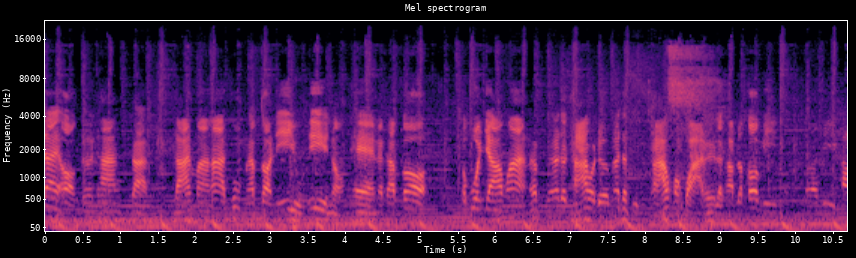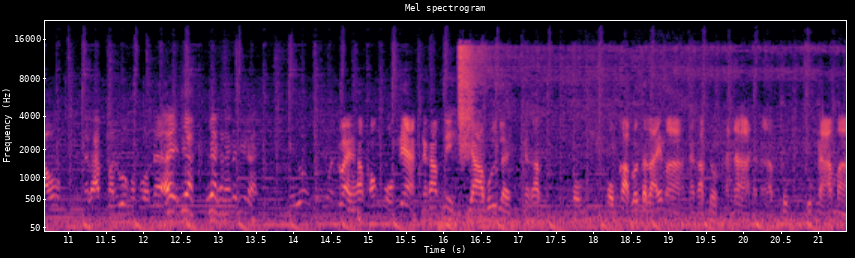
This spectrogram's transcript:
ได้ออกเดินทางจากร้านมาห้าทุ่มนะครับ ตอนนี้อยู่ที่หนองแคนะครับ ก็ขบวนยาวมากนะครับ น่าจะช้ากว่าเดิม น่าจะถึงเช้ากว่าเลยแหละครับ แล้วก็มีที่เขานะครับมาร่วมขบวนด้วยเอ้ยเรียกเรียกกันนะพี่หน่อยมาร่วมขบวนด้วยนะครับของผมเนี่ยนะครับนี่ยาวบืดเลยนะครับ ผมผมขับรถสไลด์มานะครับถนนคันหน้านะครับทุกทุกน้ำมา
